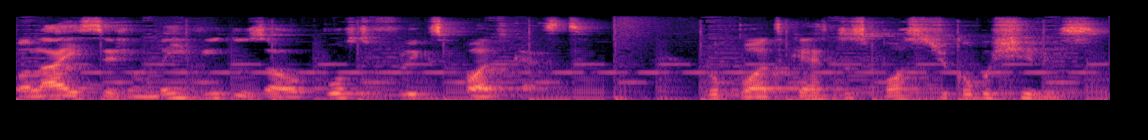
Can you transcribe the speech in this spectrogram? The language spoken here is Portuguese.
Olá e sejam bem-vindos ao Posto Flix Podcast, o podcast dos postos de combustíveis.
